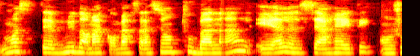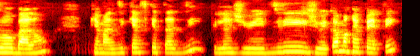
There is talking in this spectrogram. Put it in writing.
Moi, c'était venu dans ma conversation tout banal et elle, elle s'est arrêtée. On jouait au ballon. Puis elle m'a dit, qu'est-ce que tu as dit? Puis là, je lui ai dit, je lui ai comme répété.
